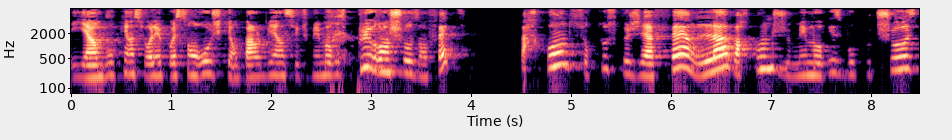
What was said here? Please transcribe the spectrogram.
il y a un bouquin sur les poissons rouges qui en parle bien, c'est que je mémorise plus grand chose en fait. Par contre, sur tout ce que j'ai à faire, là, par contre, je mémorise beaucoup de choses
